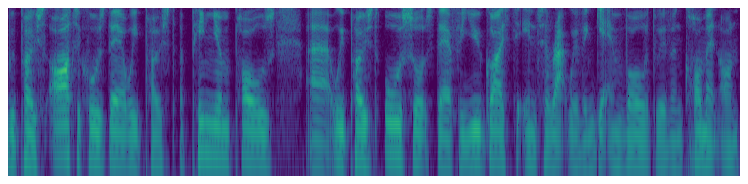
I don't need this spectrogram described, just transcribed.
We post articles there, we post opinion polls, uh, we post all sorts there for you guys to interact with and get involved with and comment on.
